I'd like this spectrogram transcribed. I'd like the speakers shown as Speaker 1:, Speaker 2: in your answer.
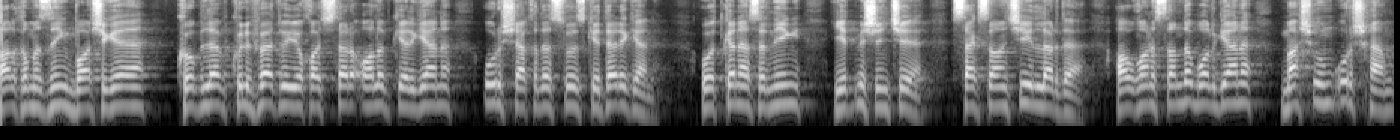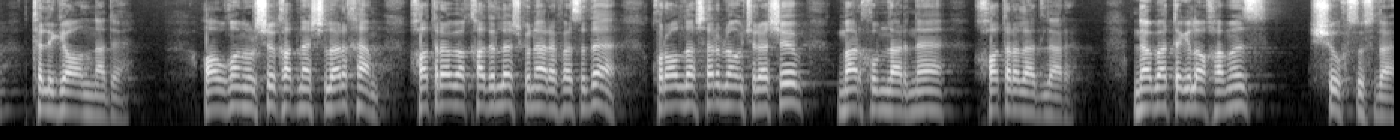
Speaker 1: xalqimizning boshiga ko'plab kulfat va yo'qotishlar olib kelgan urush haqida so'z ketar ekan. O'tgan asrning 70-80 yillarda afg'onistonda bo'lgan mash'um urush ham tilga olinadi. Afg'on urushi qatnashchilari ham xotira va qadrlash kuni arafasida quroldoshlari bilan uchrashib marhumlarni xotiraladilar. Navbatdagi lohamiz shu xususda.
